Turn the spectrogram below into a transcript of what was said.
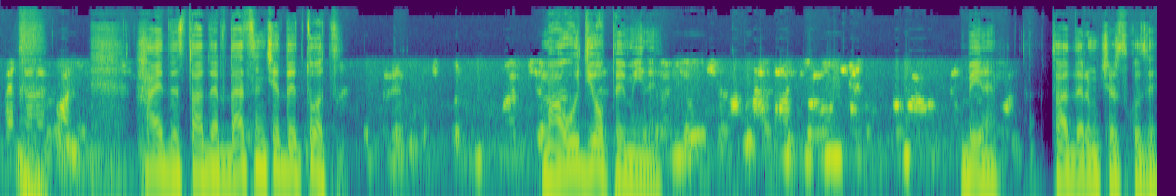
pe telefon. Haideți, Toader, dați încet de tot. Mă aud eu pe mine. Bine, Toader îmi cer scuze.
